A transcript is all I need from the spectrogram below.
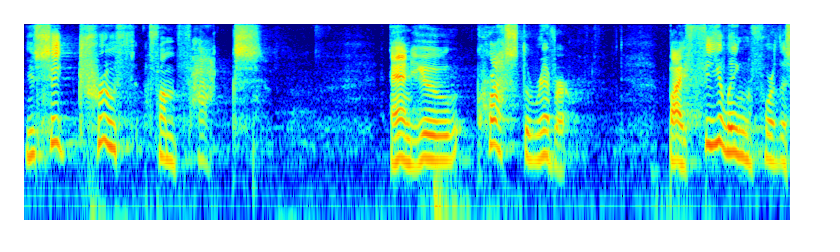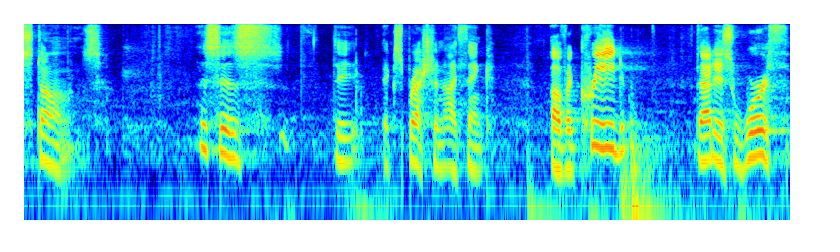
You seek truth from facts, and you cross the river by feeling for the stones. This is the expression, I think, of a creed that is worth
